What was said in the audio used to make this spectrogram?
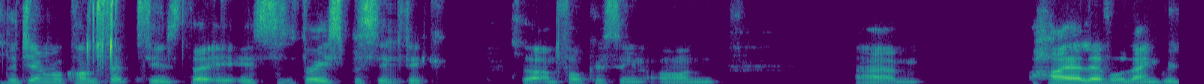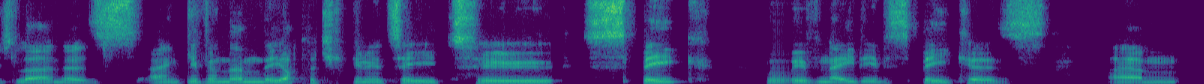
the general concept is that it's very specific that I'm focusing on um, higher level language learners and giving them the opportunity to speak with native speakers um,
